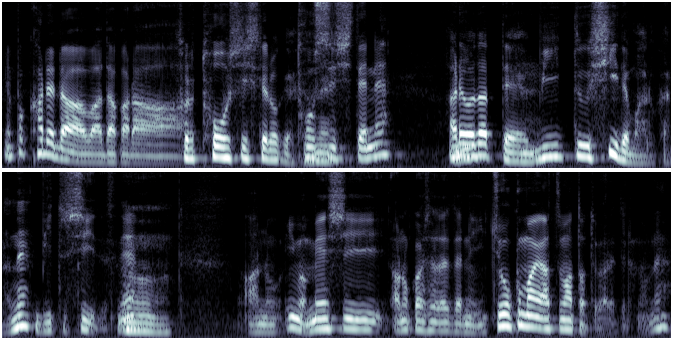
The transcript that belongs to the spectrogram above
やっぱ彼らはだからそれ投資してるわけですね。投資してね。あれはだって B2C でもあるからね。B2C ですね。あの今名刺あの会社大体ね1億枚集まったと言われてるのね。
